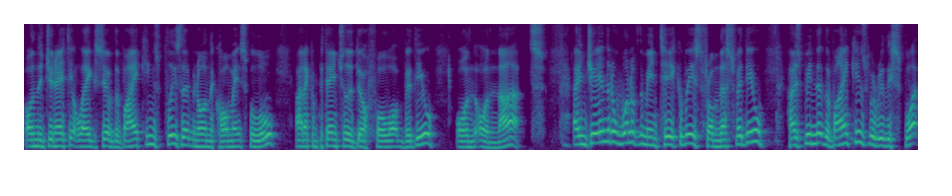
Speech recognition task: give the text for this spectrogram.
on the genetic legacy of the Vikings, please let me know in the comments below, and I can potentially do a follow-up video on, on that. In general, one of the main takeaways from this video has been that the Vikings were really split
